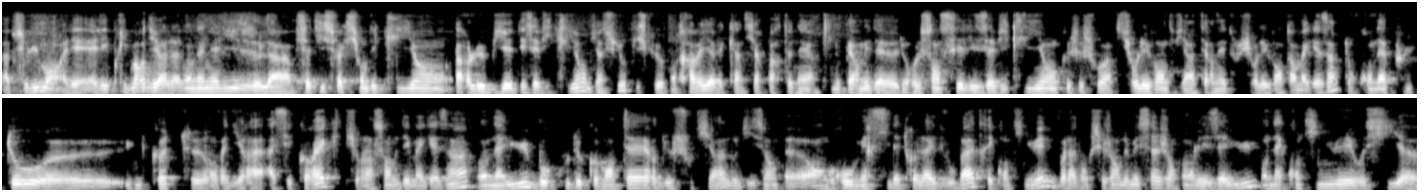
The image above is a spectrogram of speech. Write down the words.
Absolument, elle est, elle est, primordiale. On analyse la satisfaction des clients par le biais des avis clients, bien sûr, puisqu'on travaille avec un tiers partenaire qui nous permet de, recenser les avis clients, que ce soit sur les ventes via Internet ou sur les ventes en magasin. Donc on a plutôt euh, une cote, on va dire, assez correcte sur l'ensemble des magasins. On a eu beaucoup de commentaires de soutien nous disant, euh, en gros, merci d'être là et de vous battre et continuer. Voilà, donc ce genre de messages, on les a eus. On a continué aussi euh,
